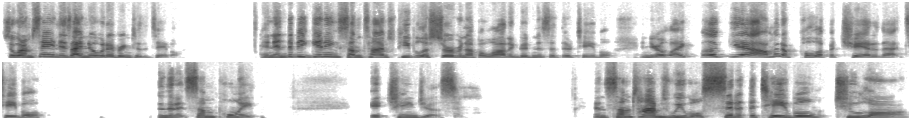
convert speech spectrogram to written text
So what i'm saying is i know what i bring to the table. And in the beginning, sometimes people are serving up a lot of goodness at their table. And you're like, fuck yeah, I'm going to pull up a chair to that table and then at some point, it changes. And sometimes we will sit at the table too long.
